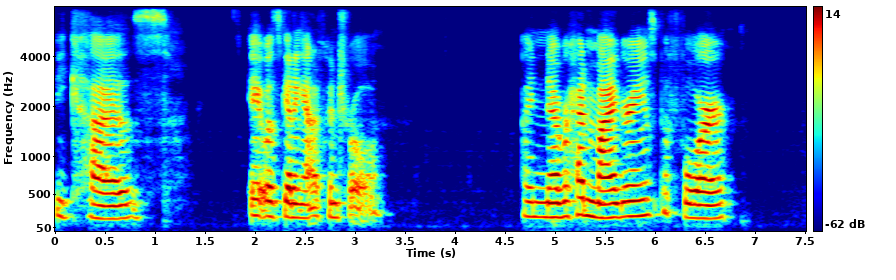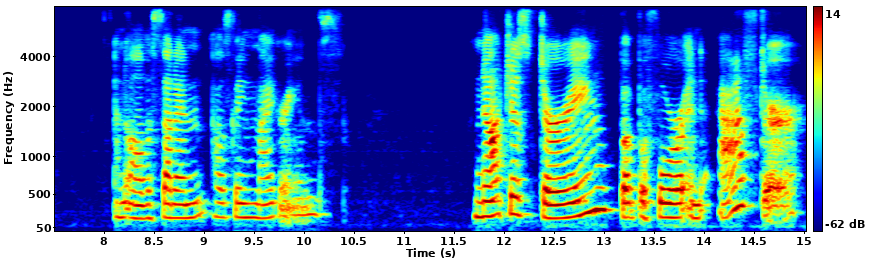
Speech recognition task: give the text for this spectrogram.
Because it was getting out of control. I never had migraines before, and all of a sudden I was getting migraines. Not just during, but before and after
